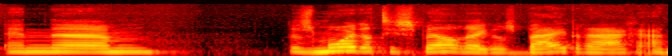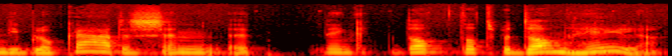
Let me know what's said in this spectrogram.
En ehm, het is mooi dat die spelregels bijdragen aan die blokkades. En eh, denk ik dat, dat we dan helen.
